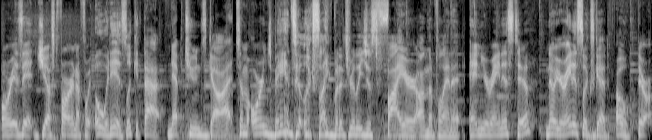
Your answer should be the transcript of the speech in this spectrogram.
or is it just far enough away? Oh, it is. Look at that. Neptune's got some orange bands it looks like, but it's really just fire on the planet. And Uranus too? No, Uranus looks good. Oh, there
